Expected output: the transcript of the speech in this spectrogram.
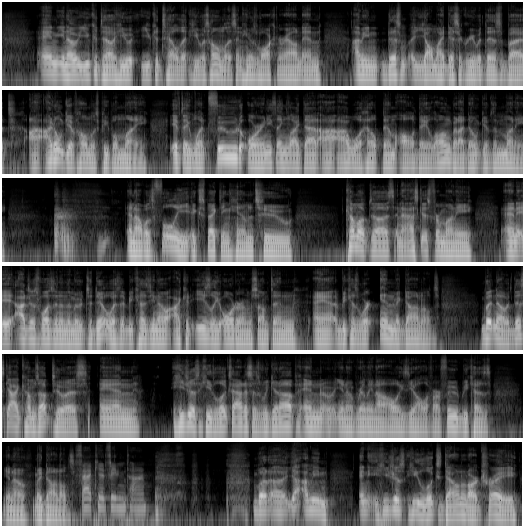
and you know you could tell he you could tell that he was homeless, and he was walking around and. I mean, this y'all might disagree with this, but I, I don't give homeless people money if they want food or anything like that, I, I will help them all day long, but I don't give them money. and I was fully expecting him to come up to us and ask us for money. And it, I just wasn't in the mood to deal with it because, you know, I could easily order him something and because we're in McDonald's. But no, this guy comes up to us and he just he looks at us as we get up and you know really not always eat all of our food because you know, McDonald's. Fat kid feeding time. but uh, yeah, I mean, and he just he looks down at our tray,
